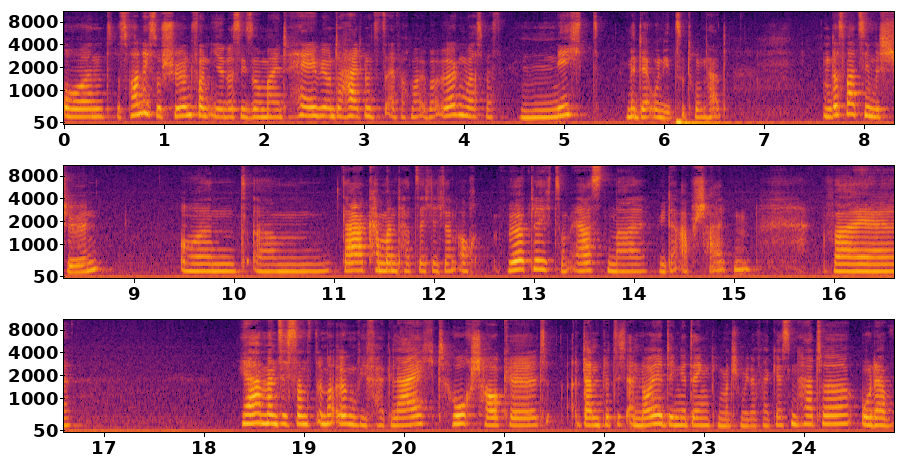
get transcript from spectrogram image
Und das fand ich so schön von ihr, dass sie so meinte, hey, wir unterhalten uns jetzt einfach mal über irgendwas, was nicht mit der Uni zu tun hat. Und das war ziemlich schön. Und ähm, da kann man tatsächlich dann auch wirklich zum ersten Mal wieder abschalten, weil ja, man sich sonst immer irgendwie vergleicht, hochschaukelt, dann plötzlich an neue Dinge denkt, die man schon wieder vergessen hatte. Oder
